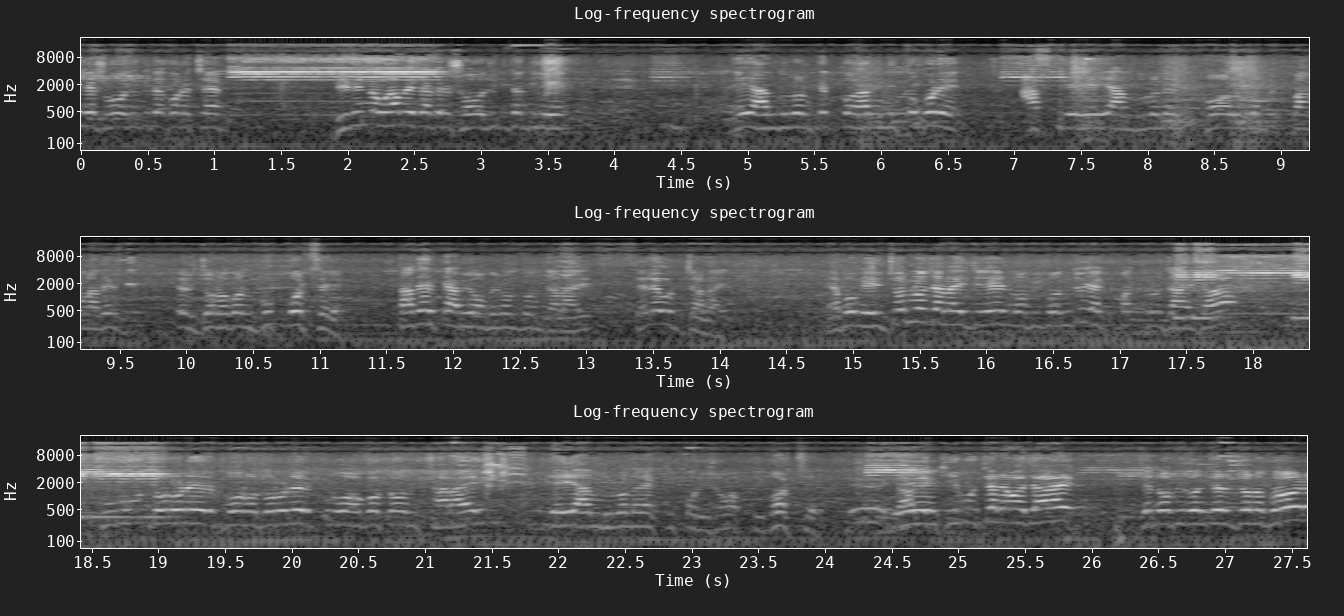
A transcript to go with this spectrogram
দিয়ে সহযোগিতা করেছেন, বিভিন্নভাবে যাদের সহযোগিতা দিয়ে এই আন্দোলনকে ত্বরান্বিত করে আজকে এই আন্দোলনের ফল বাংলাদেশের জনগণ ভোগ করছে, তাদেরকে আমি অভিনন্দন জানাই সেলেউট জানাই। এবং এই জন্য জানাই যে নবীগঞ্জই একমাত্র জায়গা, কোনো ধরনের, বড় ধরনের কোনো অঘটন ছাড়াই এই আন্দোলনের একটি পরিসমাপ্তি ঘটছে। তাহলে কি বুঝে নেওয়া যায় যে নবীগঞ্জের জনগণ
